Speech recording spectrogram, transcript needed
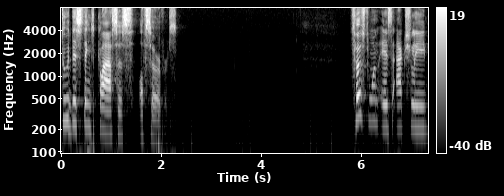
two distinct classes of servers. First one is actually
